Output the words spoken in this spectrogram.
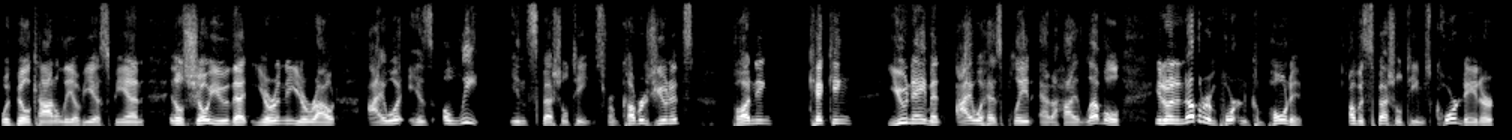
with Bill Connelly of ESPN. It'll show you that year in and year out, Iowa is elite in special teams from coverage units, punting, kicking, you name it. Iowa has played at a high level. You know, and another important component of a special teams coordinator.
